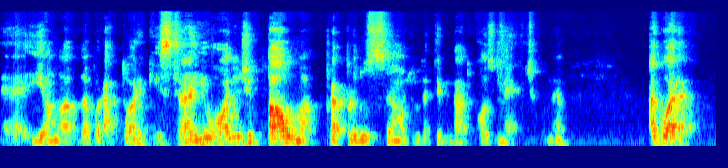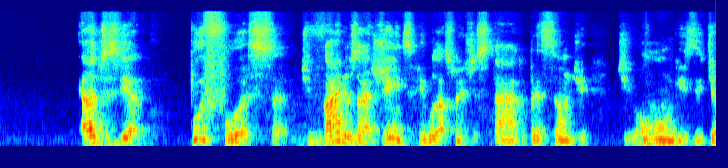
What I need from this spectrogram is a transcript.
é, e é um laboratório que extraiu óleo de palma para a produção de um determinado cosmético, né? Agora, ela dizia, por força de vários agentes, regulações de Estado, pressão de, de ONGs e de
